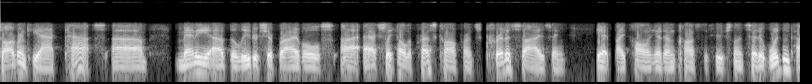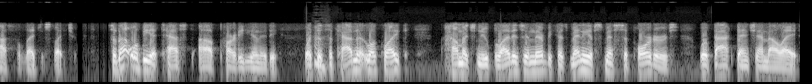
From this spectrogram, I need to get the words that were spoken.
Sovereignty Act pass? Um, many of the leadership rivals uh, actually held a press conference criticizing it by calling it unconstitutional and said it wouldn't pass the legislature. So that will be a test of party unity. What does the cabinet look like? How much new blood is in there? Because many of Smith's supporters were backbench MLAs.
